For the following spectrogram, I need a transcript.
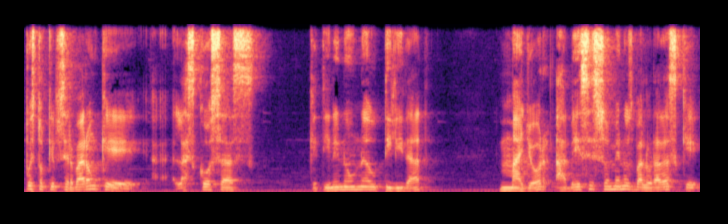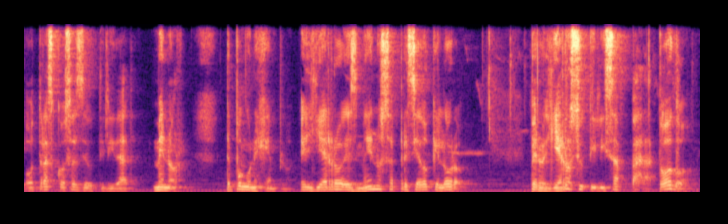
puesto que observaron que las cosas que tienen una utilidad mayor a veces son menos valoradas que otras cosas de utilidad menor. Te pongo un ejemplo, el hierro es menos apreciado que el oro, pero el hierro se utiliza para todo,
